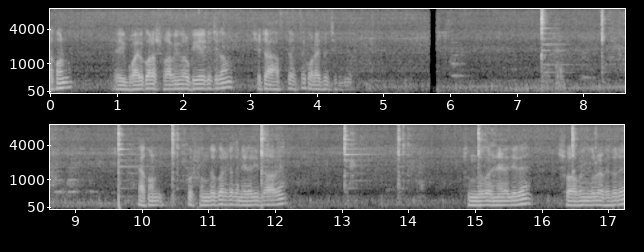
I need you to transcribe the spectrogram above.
এখন এই বয়েল করা সোয়াবিনগুলো উঠিয়ে রেখেছিলাম, সেটা আস্তে আস্তে কড়াইতে ছেড়ে দিলাম এখন খুব সুন্দর করে এটাকে নেড়ে দিতে হবে। সুন্দর করে নেড়ে দিলে সোয়াবিনগুলোর ভেতরে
